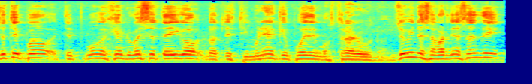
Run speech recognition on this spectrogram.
Yo te, puedo, te pongo ejemplo, por eso te digo lo testimonial que puede mostrar uno. Yo vine a San Martín de Sande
